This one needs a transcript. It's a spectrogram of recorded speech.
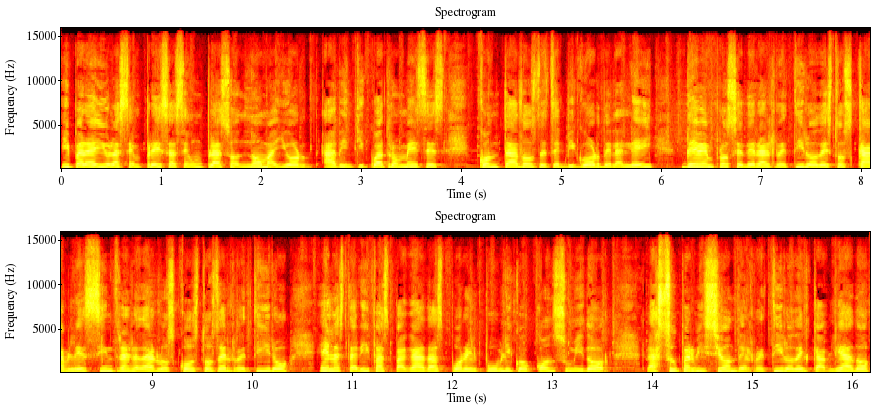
y para ello las empresas en un plazo no mayor a 24 meses contados desde el vigor de la ley deben proceder al retiro de estos cables sin trasladar los costos del retiro en las tarifas pagadas por el público consumidor. La supervisión del retiro del cableado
